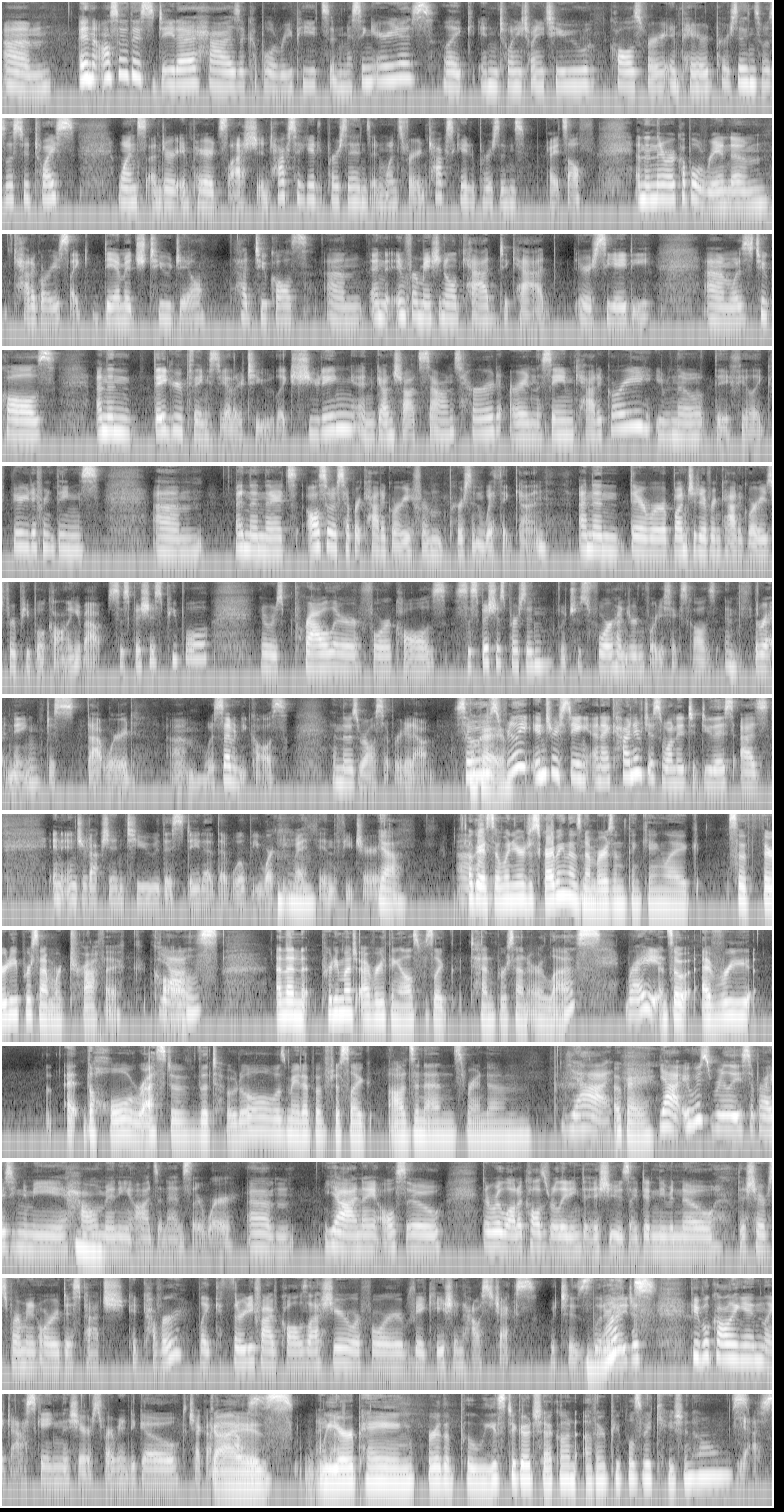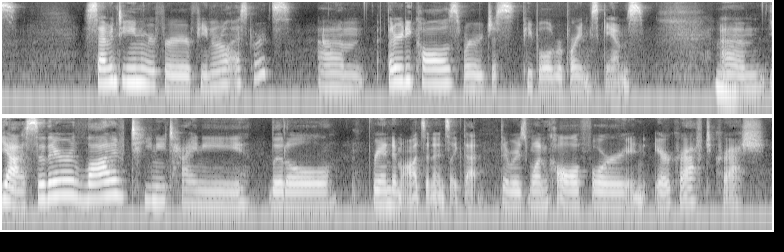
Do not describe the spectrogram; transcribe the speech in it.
Um, and also, this data has a couple of repeats and missing areas. Like in 2022, calls for impaired persons was listed twice, once under impaired slash intoxicated persons, and once for intoxicated persons by itself. And then there were a couple random categories like damage to jail had two calls, um, and informational CAD to CAD or CAD um, was two calls. And then they group things together too. Like shooting and gunshot sounds heard are in the same category, even though they feel like very different things. Um, and then there's also a separate category from person with a gun. And then there were a bunch of different categories for people calling about suspicious people. There was prowler for calls, suspicious person, which was 446 calls, and threatening, just that word, um, was 70 calls, and those were all separated out. So okay. it was really interesting, and I kind of just wanted to do this as an introduction to this data that we'll be working mm-hmm. with in the future. Yeah. Um, okay, so when you're describing those numbers, mm-hmm. I'm thinking like, so 30% were traffic calls. Yeah. And then pretty much everything else was like 10% or less. Right. And so every eh, the whole rest of the total was made up of just like odds and ends, random yeah. Okay. Yeah, it was really surprising to me how mm. many odds and ends there were. Um, yeah, and I also there were a lot of calls relating to issues I didn't even know the sheriff's department or dispatch could cover. Like 35 calls last year were for vacation house checks, which is literally what? just people calling in like asking the sheriff's department to go check on Guys, we are paying for the police to go check on other people's vacation homes. Yes. 17 were for funeral escorts. Um, 30 calls were just people reporting scams. Mm. Um, yeah, so there are a lot of teeny tiny little random odds and ends like that. There was one call for an aircraft crash,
